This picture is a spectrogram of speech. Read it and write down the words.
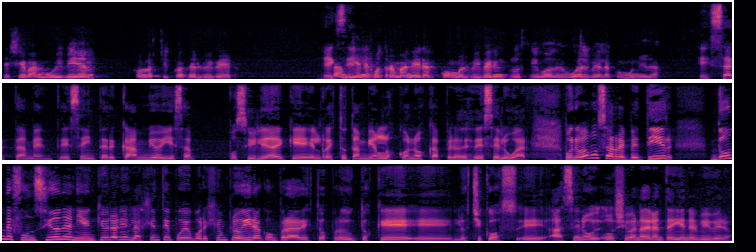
se llevan muy bien con los chicos del vivero. También es otra manera como el vivero inclusivo devuelve a la comunidad. Exactamente, ese intercambio y esa posibilidad de que el resto también los conozca, pero desde ese lugar. Bueno, vamos a repetir dónde funcionan y en qué horarios la gente puede, por ejemplo, ir a comprar estos productos que eh, los chicos eh, hacen o, llevan adelante ahí en el vivero.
